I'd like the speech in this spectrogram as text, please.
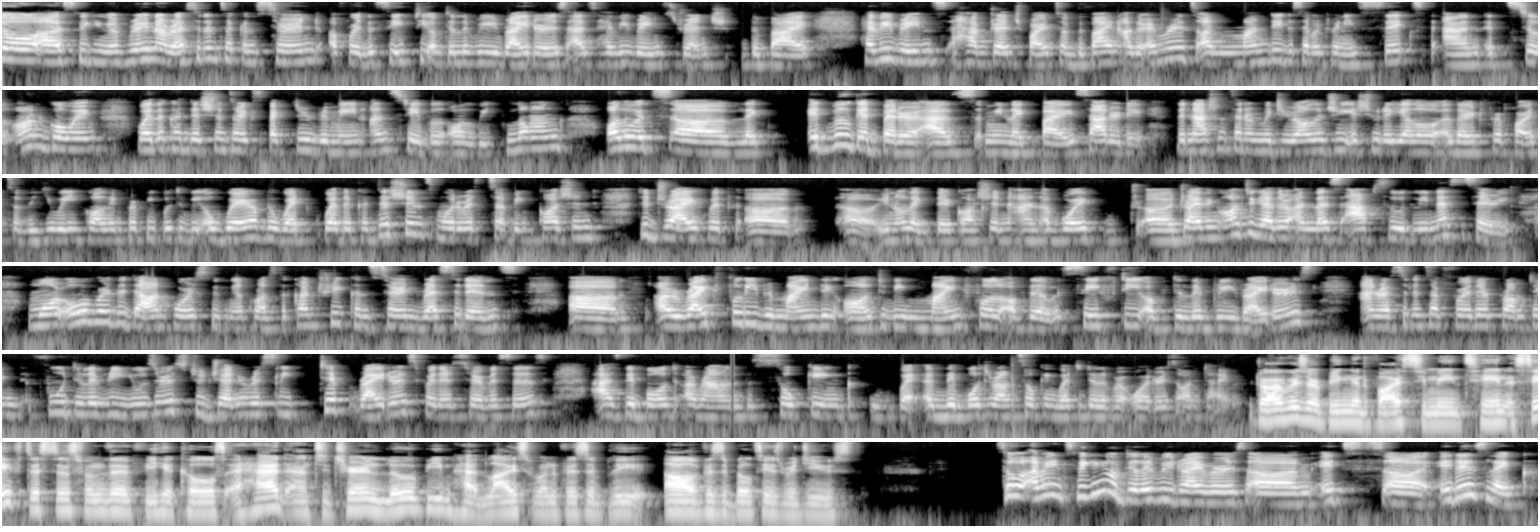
So, uh, speaking of rain, our residents are concerned for the safety of delivery riders as heavy rains drench Dubai. Heavy rains have drenched parts of Dubai and other Emirates on Monday, December 26th, and it's still ongoing. Weather conditions are expected to remain unstable all week long, although it's uh, like it will get better as I mean, like by Saturday. The National Center of Meteorology issued a yellow alert for parts of the UAE, calling for people to be aware of the wet weather conditions. Motorists are being cautioned to drive with, uh, uh, you know, like their caution and avoid uh, driving altogether unless absolutely necessary. Moreover, the downpour sweeping across the country concerned residents. Um, are rightfully reminding all to be mindful of the safety of delivery riders and residents are further prompting food delivery users to generously tip riders for their services as they bolt around the soaking wet, uh, they bolt around soaking wet to deliver orders on time. Drivers are being advised to maintain a safe distance from the vehicles ahead and to turn low beam headlights when visibly uh, visibility is reduced. So I mean, speaking of delivery drivers, um, it's uh, it is like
